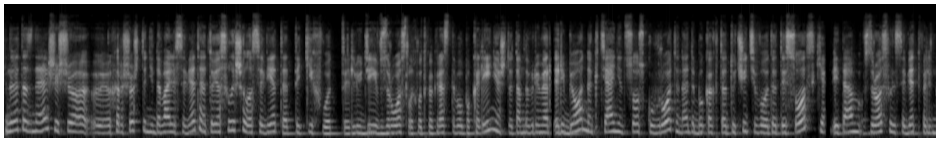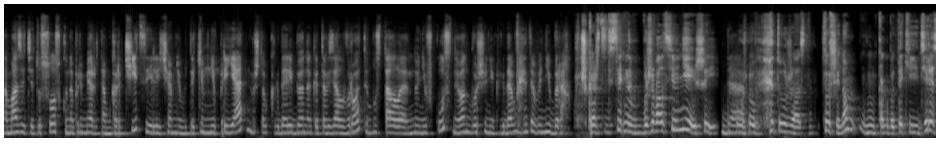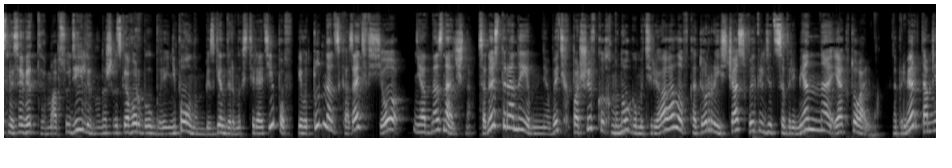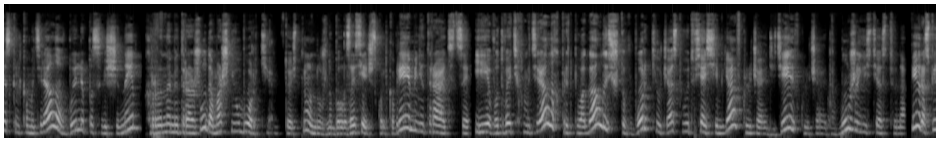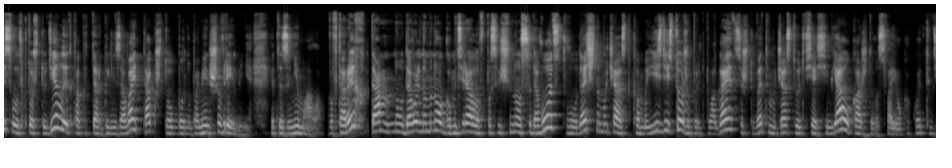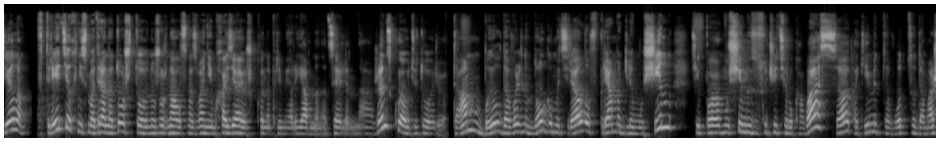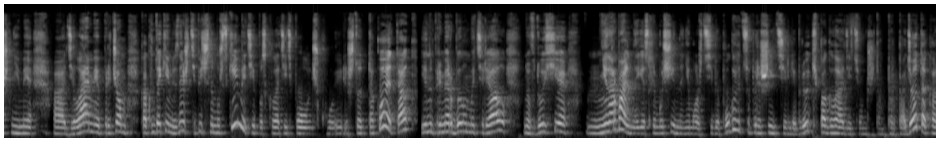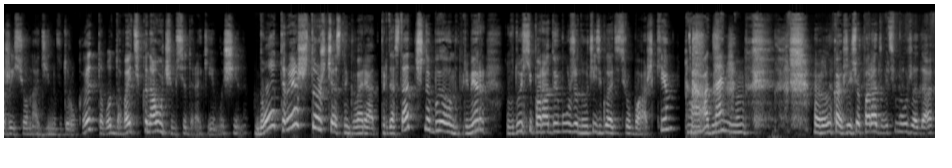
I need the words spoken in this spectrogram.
Ну, это, знаешь, еще э, хорошо, что не давали советы, а то я слышала советы от таких вот людей взрослых, вот как раз того поколения, что там, например, ребенок тянет соску в рот, и надо бы как-то отучить его от этой соски, и там взрослые советовали намазать эту соску, например, там горчицей или чем-нибудь таким неприятным, чтобы когда ребенок это взял в рот, ему стало, ну, невкусно, и он больше никогда бы этого не брал. Кажется, действительно, выживал сильнейший. Да. Это ужасно. Слушай, ну, как бы такие интересные советы мы обсудили, но наш разговор был бы неполным без гендерных стереотипов. И вот тут надо сказать все неоднозначно. С одной стороны, в этих подшивках много материалов, которые сейчас выглядят современно и актуально. Например, там несколько материалов были посвящены хронометражу домашней уборки. То есть, ну, нужно было засечь, сколько времени тратится. И вот в этих материалах предполагалось, что в уборке участвует вся семья, включая детей, включая там мужа, естественно. И расписывалось, кто что делает, как это организовать так, чтобы, ну, поменьше времени это занимало. Во-вторых, там, ну, довольно много материалов посвящено садоводству садоводству, удачным участкам. И здесь тоже предполагается, что в этом участвует вся семья, у каждого свое какое-то дело. В-третьих, несмотря на то, что ну, журнал с названием «Хозяюшка», например, явно нацелен на женскую аудиторию, там было довольно много материалов прямо для мужчин, типа «Мужчины, засучите рукава» с какими-то вот домашними э, делами, причем как ну, такими, знаешь, типично мужскими, типа сколотить полочку или что-то такое, так и, например, был материал ну, в духе ненормально, если мужчина мужчина не может себе пуговицу пришить или брюки погладить, он же там пропадет, окажись он один вдруг. Это вот давайте-ка научимся, дорогие мужчины. Но трэш тоже, честно говоря, предостаточно было. Например, в духе «Порадуй мужа» научить гладить рубашки. А одна ну, как же еще порадовать мужа, да.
